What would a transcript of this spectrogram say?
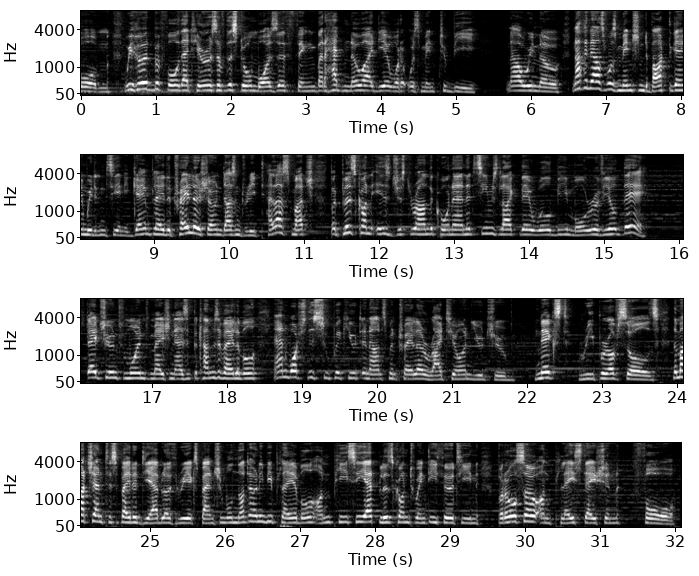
We heard before that Heroes of the Storm was a thing, but had no idea what it was meant to be. Now we know. Nothing else was mentioned about the game, we didn't see any gameplay, the trailer shown doesn't really tell us much, but BlizzCon is just around the corner and it seems like there will be more revealed there. Stay tuned for more information as it becomes available, and watch the super cute announcement trailer right here on YouTube. Next, Reaper of Souls. The much anticipated Diablo 3 expansion will not only be playable on PC at BlizzCon 2013, but also on PlayStation 4.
